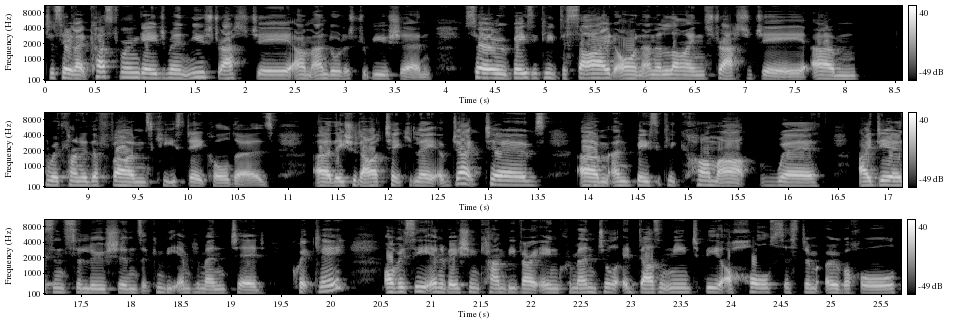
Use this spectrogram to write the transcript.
to say like customer engagement new strategy um, and or distribution. So basically decide on an aligned strategy um, with kind of the firm's key stakeholders. Uh, they should articulate objectives um, and basically come up with ideas and solutions that can be implemented quickly. Obviously, innovation can be very incremental. It doesn't need to be a whole system overhaul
